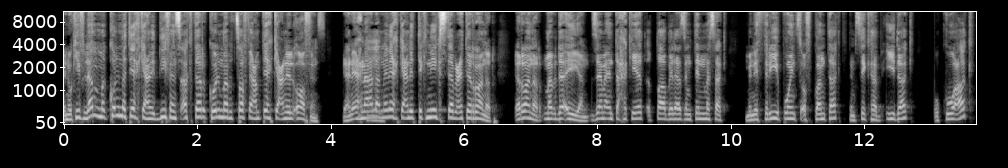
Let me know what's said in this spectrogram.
إنه كيف لما كل ما تحكي عن ال defense أكثر كل ما بتصفي عم تحكي عن ال offense. يعني إحنا هلأ بدنا نحكي عن ال techniques تبعت ال runner ال runner مبدئيا زي ما أنت حكيت الطابة لازم تنمسك من 3 points of contact تمسكها بإيدك وكوعك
